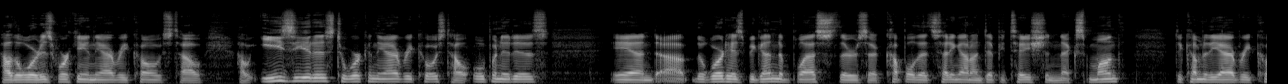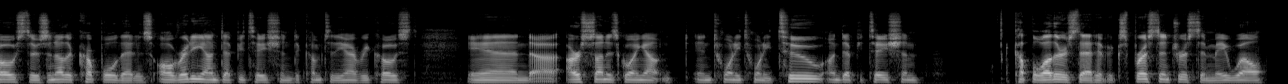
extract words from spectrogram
how the Lord is working in the Ivory Coast, how how easy it is to work in the Ivory Coast, how open it is, and uh, the Lord has begun to bless. There's a couple that's heading out on deputation next month to come to the Ivory Coast. There's another couple that is already on deputation to come to the Ivory Coast. And uh, our son is going out in, in 2022 on deputation. A couple others that have expressed interest and may well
